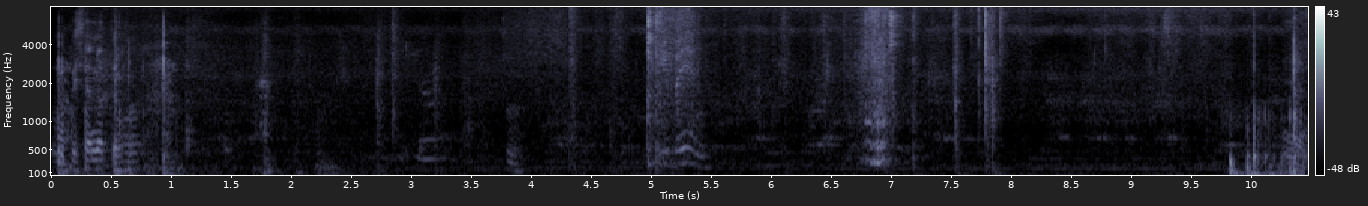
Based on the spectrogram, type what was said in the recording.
Umpisa na to, ha? iba yan. Yan,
